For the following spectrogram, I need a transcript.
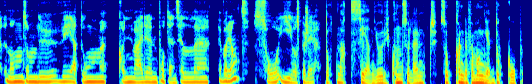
Er det noen som du vet om kan være en potensiell eh, variant, så gi oss beskjed. .net senior konsulent, så kan det for mange dukke opp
